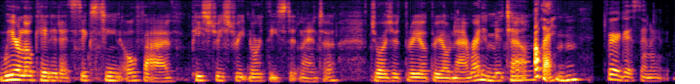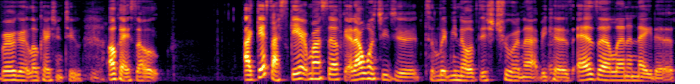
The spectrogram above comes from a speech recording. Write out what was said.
We are located at 1605 Peachtree Street, Northeast Atlanta, Georgia 30309, right in Midtown. Okay. hmm Very good center. Very good location too. Okay, so I guess I scared myself, and I want you to to let me know if this is true or not. Because as an Atlanta native,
